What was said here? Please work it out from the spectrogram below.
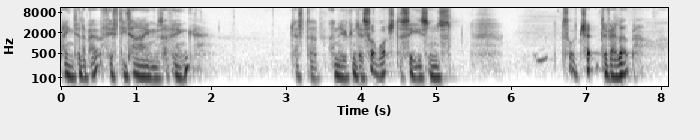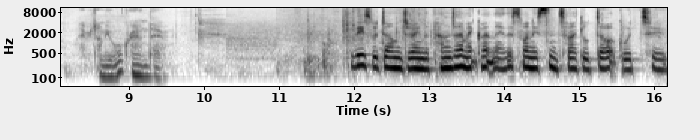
painted about 50 times, I think. Just and you can just sort of watch the seasons sort of ch- develop every time you walk around there. These were done during the pandemic, weren't they? This one is entitled Darkwood 2.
